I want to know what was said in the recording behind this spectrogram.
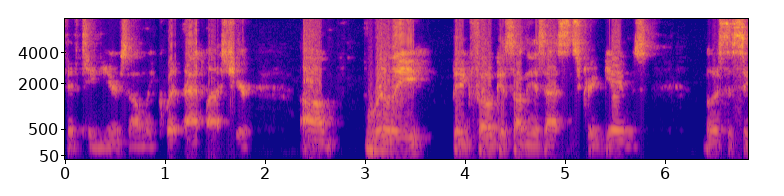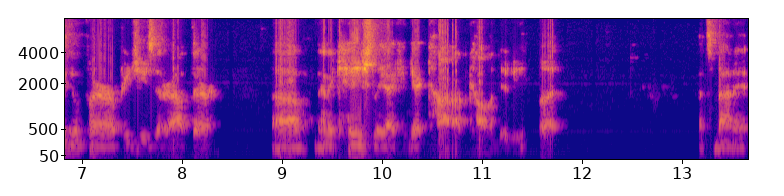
15 years. I only quit that last year. Um, really big focus on the Assassin's Creed games, most of the single player RPGs that are out there. Uh, and occasionally I can get caught on Call of Duty, but that's about it.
